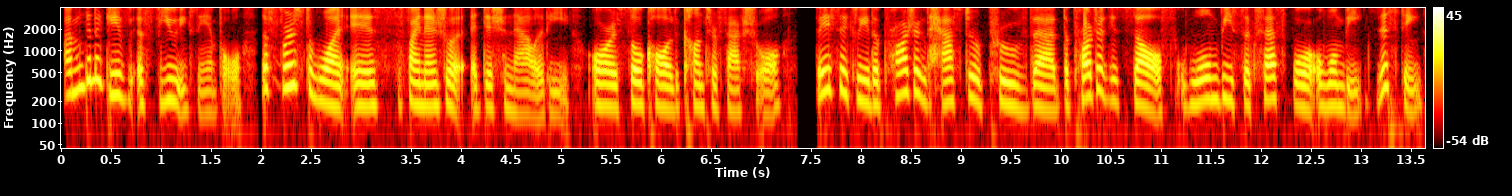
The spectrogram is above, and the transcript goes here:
I'm going to give a few examples. The first one is financial additionality or so-called counterfactual. Basically, the project has to prove that the project itself won't be successful or won't be existing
